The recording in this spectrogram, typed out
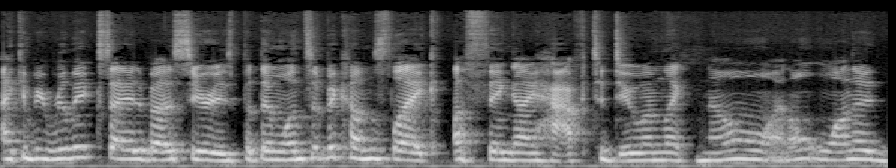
I can be really excited about a series, but then once it becomes like a thing I have to do, I'm like, no, I don't want to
